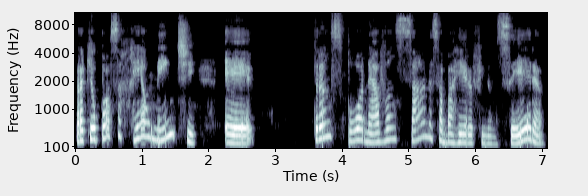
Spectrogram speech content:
para que eu possa realmente é, transpor, né, avançar nessa barreira financeira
